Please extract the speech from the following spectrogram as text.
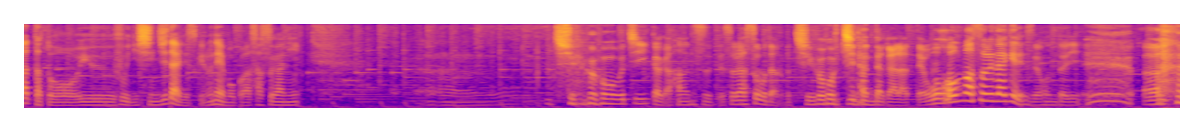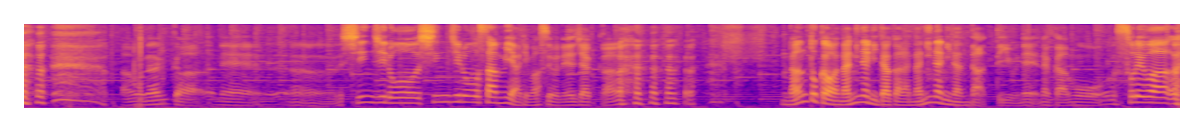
ったというふうに信じたいですけどね、僕はさすがに。中央値以下が半数って、それはそうだろう。中央値なんだからって。もうほんまそれだけですよ、本当に。あもうなんかね、うん、信じろ、信じろさん味ありますよね、若干。なんとかは何々だから何々なんだっていうね、なんかもう、それは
